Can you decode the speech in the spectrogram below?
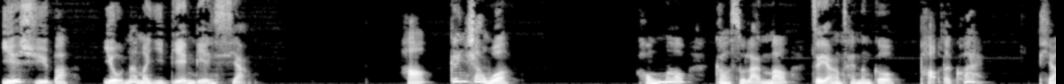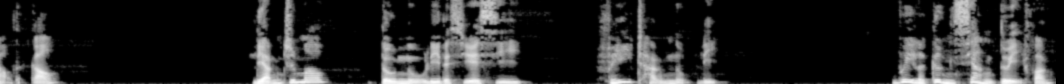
也许吧，有那么一点点想。”好，跟上我。红猫告诉蓝猫怎样才能够跑得快、跳得高。两只猫都努力的学习，非常努力，为了更像对方。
